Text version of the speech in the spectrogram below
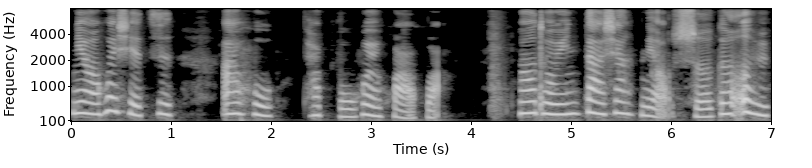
鸟会写字。阿虎他不会画画。猫头鹰、大象、鸟、蛇跟鳄鱼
